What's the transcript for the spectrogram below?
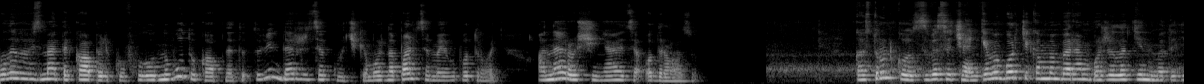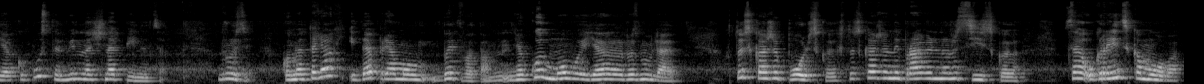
Коли ви візьмете капельку в холодну воду, капнете, то він держиться кучки, можна пальцями його потрогати, а не розчиняється одразу. Каструльку з височенькими бортиками беремо, бо желатин ми тоді як опустимо, він почне пінитися. Друзі, в коментарях іде прямо битва там, якою мовою я розмовляю. Хтось каже польською, хтось каже неправильно російською. Це українська мова.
